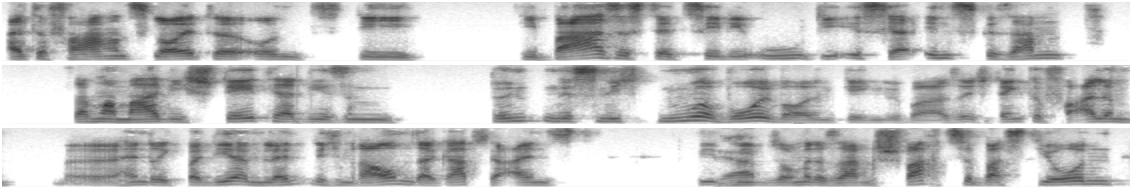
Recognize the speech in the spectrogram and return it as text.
alte Fahrensleute und die, die Basis der CDU, die ist ja insgesamt sagen wir mal, die steht ja diesem Bündnis nicht nur wohlwollend gegenüber. Also ich denke vor allem, äh, Hendrik, bei dir im ländlichen Raum, da gab es ja einst, wie, ja. wie soll man das sagen, schwarze Bastionen,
